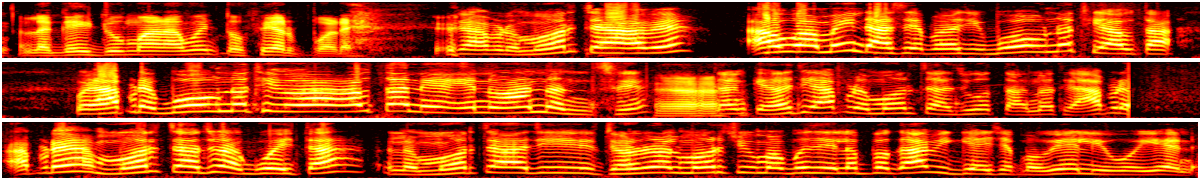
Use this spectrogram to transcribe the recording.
એટલે ગઈ ધુમાડા હોય ને તો ફેર પડે. એટલે આપણે મરચા આવે. આવવા માંડ્યા છે પણ હજી બહુ નથી આવતા. પણ આપણે બહુ નથી આવતા ને એનો આનંદ છે. કારણ કે હજી આપણે મરચા જોતા નથી. આપણે આપણે મરચા જોયા ગોઈતા એટલે મરચા હજી જનરલ મરચીમાં બધી લગભગ આવી ગયા છે પણ વેલી હોય એને.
